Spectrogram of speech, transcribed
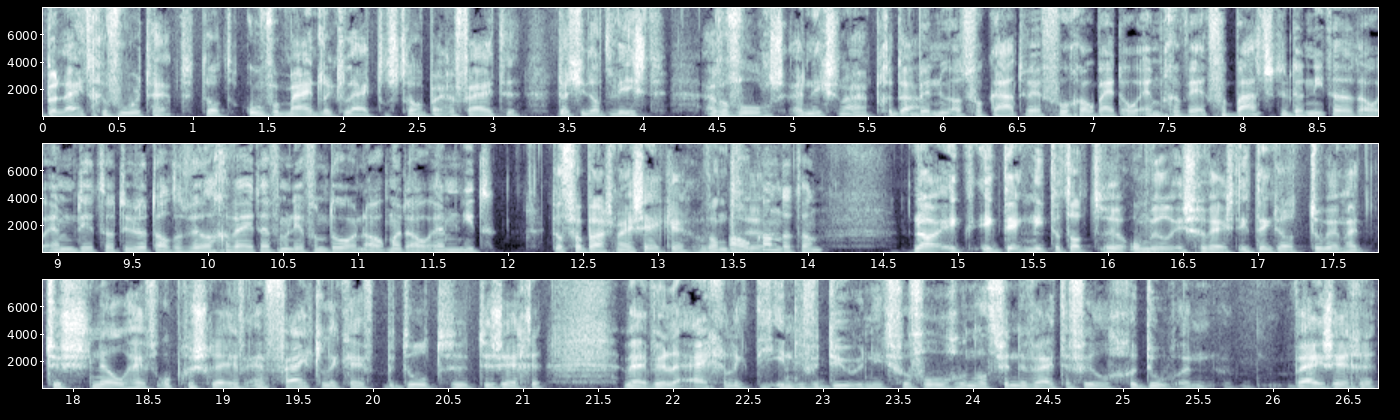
beleid gevoerd hebt dat onvermijdelijk leidt tot strafbare feiten, dat je dat wist en vervolgens er niks aan hebt gedaan. Ik ben nu advocaat, heeft vroeger ook bij het OM gewerkt. Verbaast u dan niet dat het OM dit, dat u dat altijd wel geweten heeft, meneer Van Doorn ook, maar het OM niet? Dat verbaast mij zeker. Want, hoe kan dat dan? Nou, ik, ik denk niet dat dat uh, onwil is geweest. Ik denk dat het OM het te snel heeft opgeschreven en feitelijk heeft bedoeld uh, te zeggen: wij willen eigenlijk die individuen niet vervolgen, want dat vinden wij te veel gedoe. En wij zeggen:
